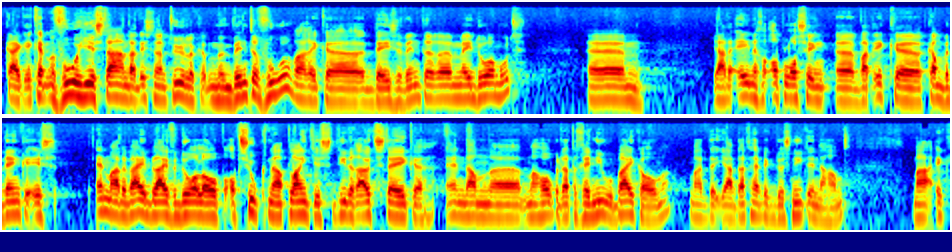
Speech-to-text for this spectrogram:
Ehm, kijk, ik heb mijn voer hier staan. Dat is natuurlijk mijn wintervoer, waar ik deze winter mee door moet. Um, ja, de enige oplossing uh, wat ik kan bedenken is en maar de wei blijven doorlopen op zoek naar plantjes die eruit steken en dan maar hopen dat er geen nieuwe bij komen. Maar de, ja, dat heb ik dus niet in de hand. Maar ik,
